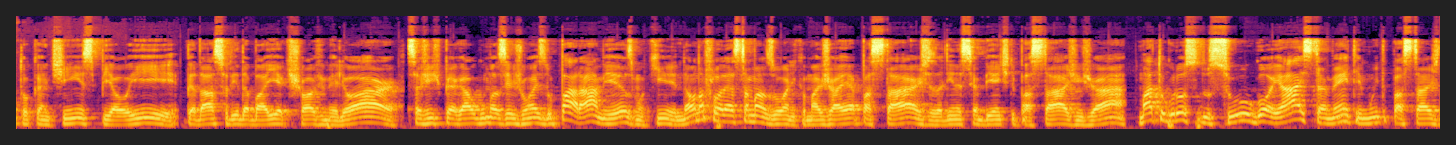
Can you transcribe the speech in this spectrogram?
Tocantins, Piauí, pedaço ali da Bahia que chove melhor. Se a gente pegar algumas regiões do Pará mesmo, que não na floresta amazônica, mas já é pastagens, ali nesse ambiente de pastagem já. Mato Grosso do Sul, Goiás também tem muita pastagem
